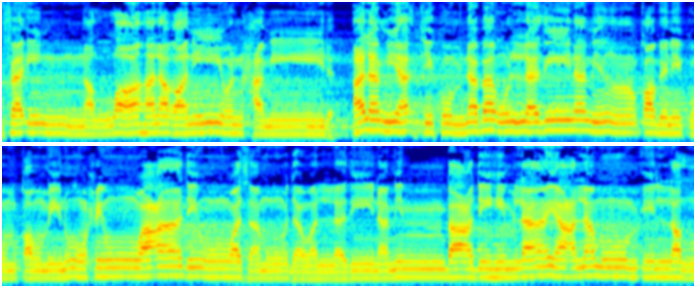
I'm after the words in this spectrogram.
فإن الله لغني حميد ألم يأتكم نبأ الذين من قبلكم قوم نوح وعاد وثمود والذين من بعدهم لا يعلمهم إلا الله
